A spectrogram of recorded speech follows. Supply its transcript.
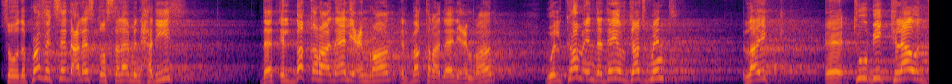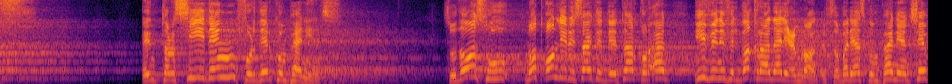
So the Prophet said والسلام, in hadith that Al-Baqarah and Ali Imran, Al-Baqarah and Ali Imran will come in the day of judgment like uh, two big clouds interceding for their companions. So those who not only recited the entire Quran, even if Al-Baqarah and Ali Imran, if somebody has companionship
